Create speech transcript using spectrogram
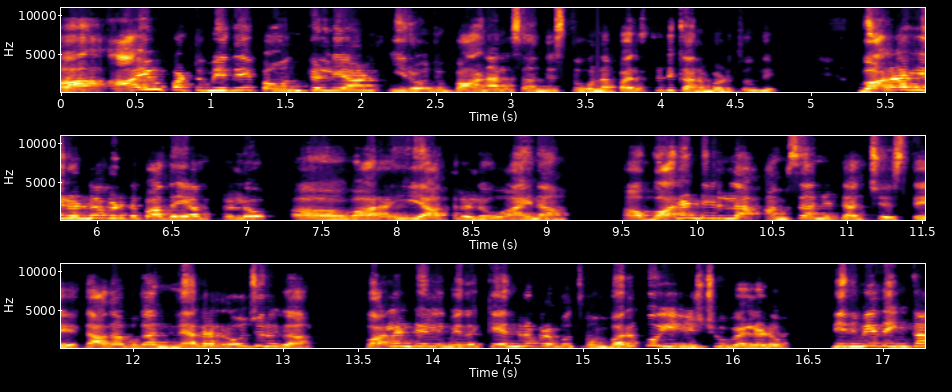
ఆ ఆయువు పట్టు మీదే పవన్ కళ్యాణ్ ఈ రోజు బాణాలు సంధిస్తూ ఉన్న పరిస్థితి కనబడుతుంది. వారాహి రెండో విడత పాదయాత్రలో ఆ వారాహి యాత్రలో ఆయన ఆ వాలంటీర్ల అంశాన్ని టచ్ చేస్తే దాదాపుగా నెల రోజులుగా వాలంటీర్ల మీద కేంద్ర ప్రభుత్వం వరకు ఈ ఇష్యూ వెళ్ళడం దీని మీద ఇంకా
